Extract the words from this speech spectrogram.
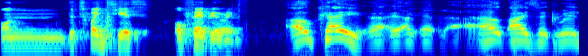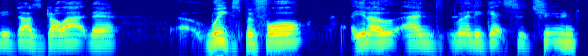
on the twentieth of February. Okay, uh, I, I, hope Isaac really does go out there uh, weeks before, you know, and really gets attuned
